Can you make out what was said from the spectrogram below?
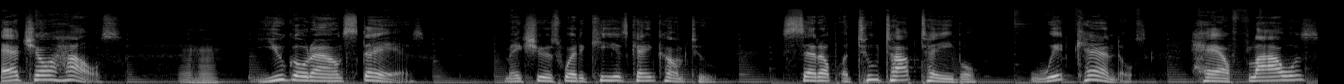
at your house. Mm-hmm. You go downstairs, make sure it's where the kids can't come to. Set up a two top table with candles, have flowers,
